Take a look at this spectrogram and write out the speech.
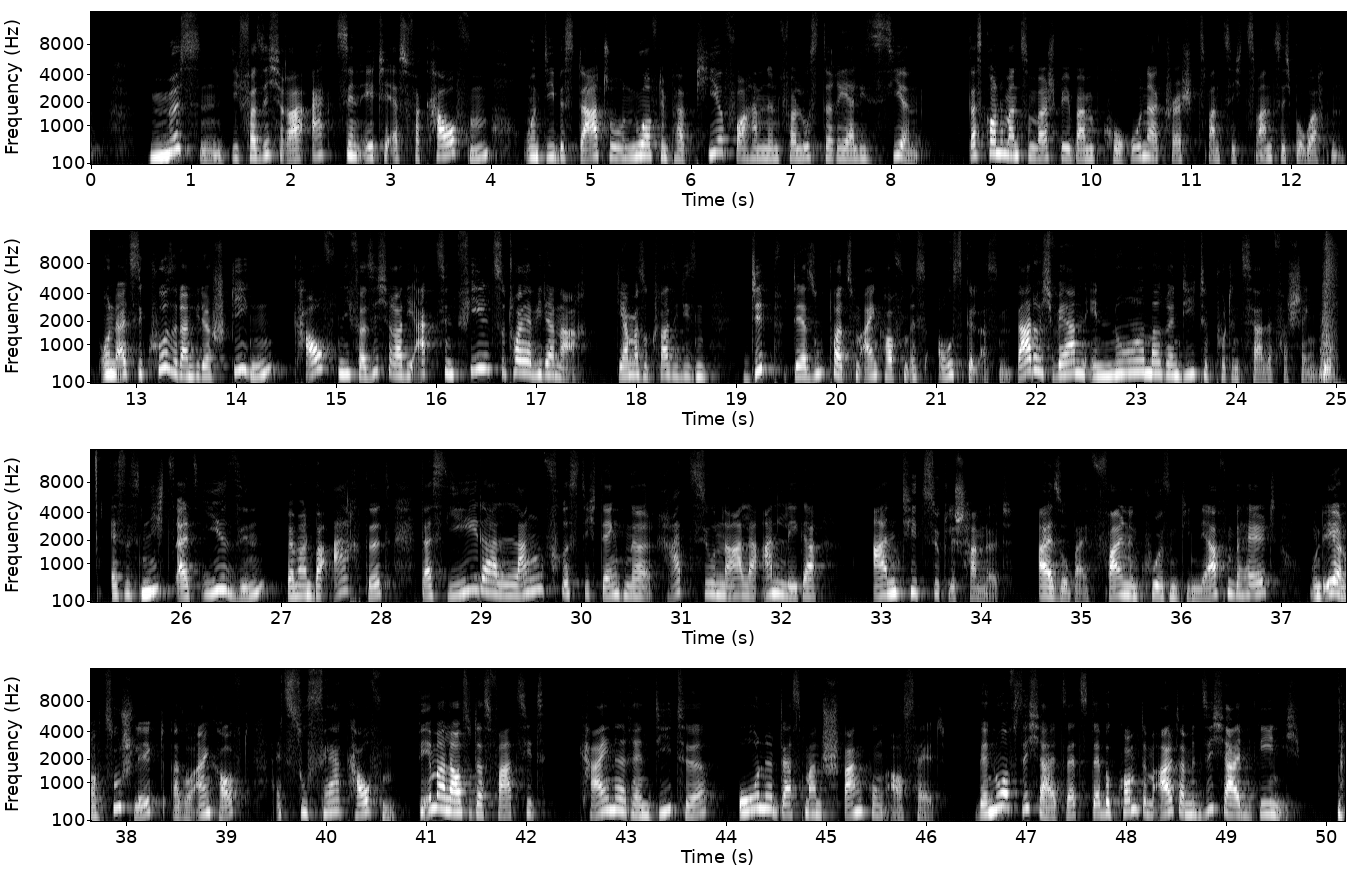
müssen die Versicherer Aktien-ETFs verkaufen und die bis dato nur auf dem Papier vorhandenen Verluste realisieren. Das konnte man zum Beispiel beim Corona-Crash 2020 beobachten. Und als die Kurse dann wieder stiegen, kauften die Versicherer die Aktien viel zu teuer wieder nach. Die haben also quasi diesen Dip, der super zum Einkaufen ist, ausgelassen. Dadurch werden enorme Renditepotenziale verschenkt. Es ist nichts als Irrsinn, wenn man beachtet, dass jeder langfristig denkende, rationale Anleger antizyklisch handelt. Also bei fallenden Kursen die Nerven behält und eher noch zuschlägt, also einkauft, als zu verkaufen. Wie immer lautet das Fazit, keine Rendite, ohne dass man Schwankungen aushält. Wer nur auf Sicherheit setzt, der bekommt im Alter mit Sicherheit wenig.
